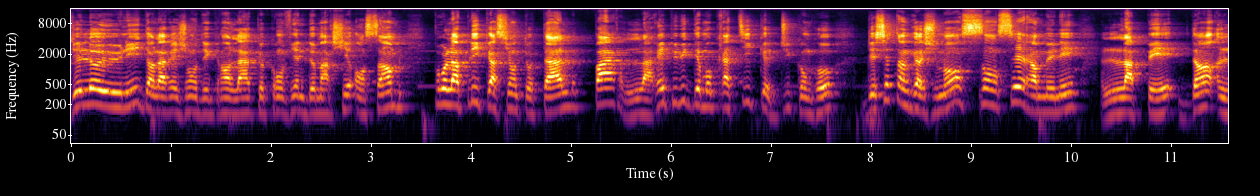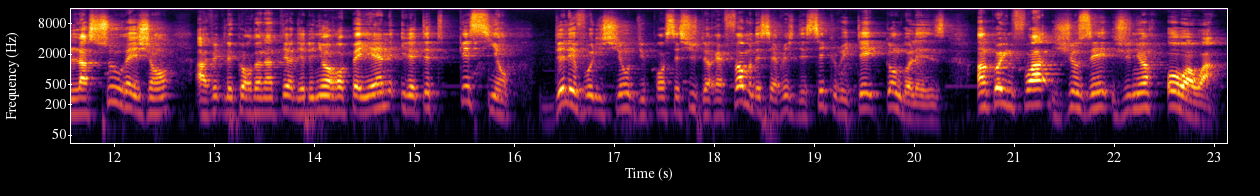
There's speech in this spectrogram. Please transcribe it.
de l'ONU dans la région des Grands Lacs conviennent de marcher ensemble pour l'application totale par la République démocratique du Congo de cet engagement censé ramener la paix dans la sous-région. Avec le coordonnateur de l'Union européenne, il était question de l'évolution du processus de réforme des services de sécurité congolaises. Encore une fois, José Junior Owawa.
